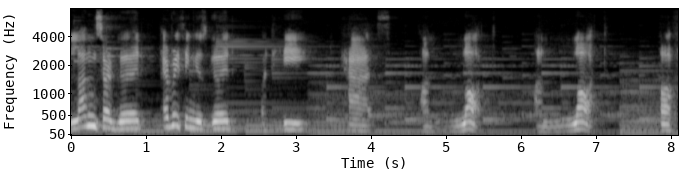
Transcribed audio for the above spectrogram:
lungs are good, everything is good, but he has a lot, a lot of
